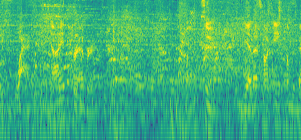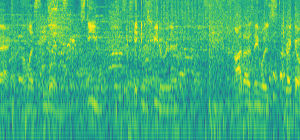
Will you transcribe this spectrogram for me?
which is whack. Died forever. Well, soon. Yeah, that stock ain't coming back unless he wins. Steve kicking his feet over there. I thought his name was Draco.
